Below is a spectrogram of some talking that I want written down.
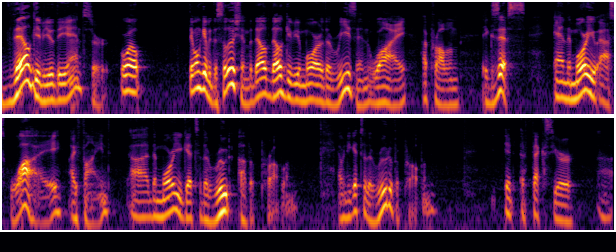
they'll give you the answer. Well, they won't give you the solution, but they'll, they'll give you more of the reason why a problem exists. And the more you ask why, I find, uh, the more you get to the root of a problem. And when you get to the root of a problem, it affects your, uh,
